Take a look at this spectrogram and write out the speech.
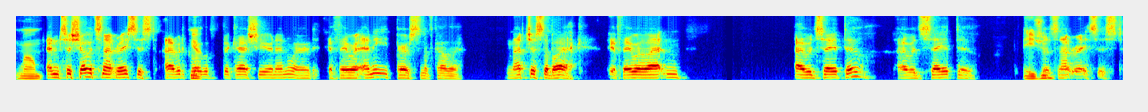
Well, and to show it's not racist, I would call yeah. the, the cashier an N word if they were any person of color, not just a black. If they were Latin, I would say it too. I would say it too. Asian. It's not racist.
